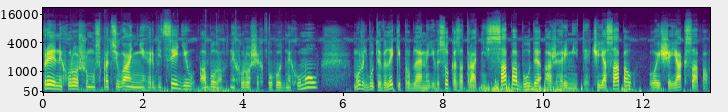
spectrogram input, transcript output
При нехорошому спрацюванні гербіцидів або нехороших погодних умов можуть бути великі проблеми і висока затратність. Сапа буде аж гриміти. Чи я сапав? Ой, ще як сапав.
